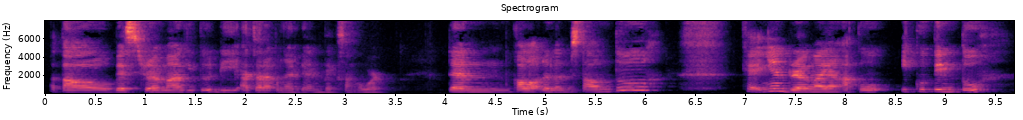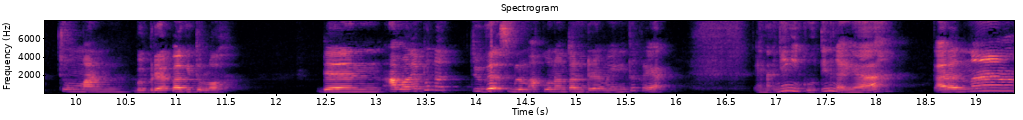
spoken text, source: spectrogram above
atau Best Drama gitu di acara penghargaan Baeksang Award. Dan kalau dalam setahun tuh kayaknya drama yang aku ikutin tuh cuman beberapa gitu loh. Dan awalnya pun juga sebelum aku nonton drama ini tuh kayak enaknya ngikutin nggak ya? Karena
